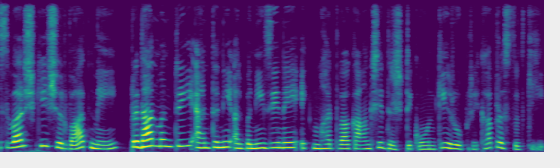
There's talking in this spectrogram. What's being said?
इस वर्ष की शुरुआत में प्रधानमंत्री एंथनी अल्बनीजी ने एक महत्वाकांक्षी दृष्टिकोण की रूपरेखा प्रस्तुत की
